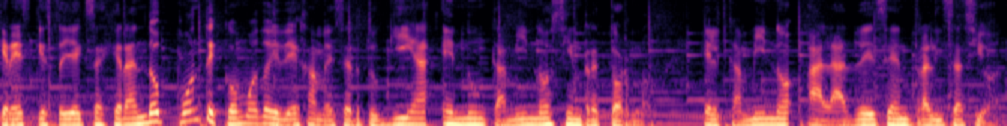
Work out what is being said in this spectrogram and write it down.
¿Crees que estoy exagerando? Ponte cómodo y déjame ser tu guía en un camino sin retorno, el camino a la descentralización.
